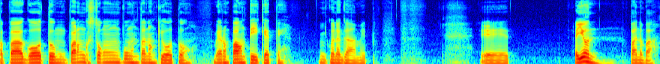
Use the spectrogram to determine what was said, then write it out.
kapag autumn parang gusto kong pumunta ng Kyoto. Meron pa akong ticket eh. Hindi ko nagamit. Eh ayun. Paano ba?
